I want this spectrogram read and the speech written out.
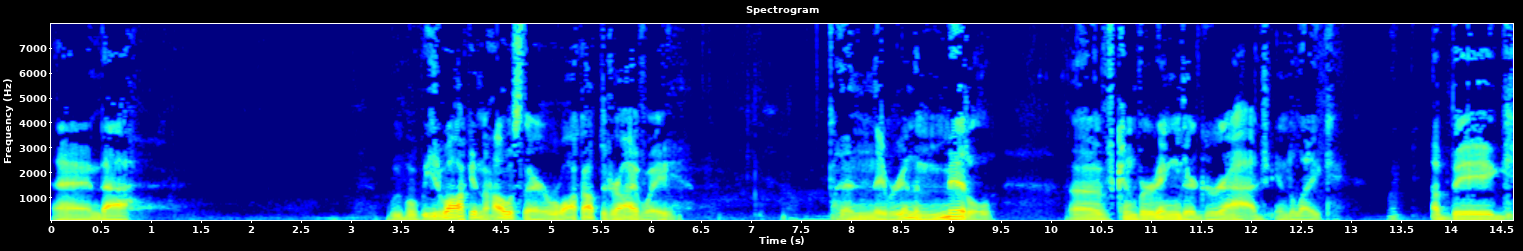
and uh, we, we'd walk in the house there, or walk up the driveway and they were in the middle of converting their garage into like a big.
